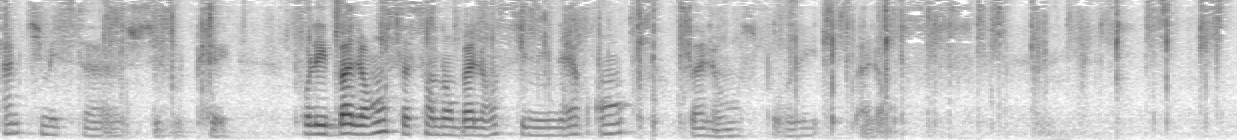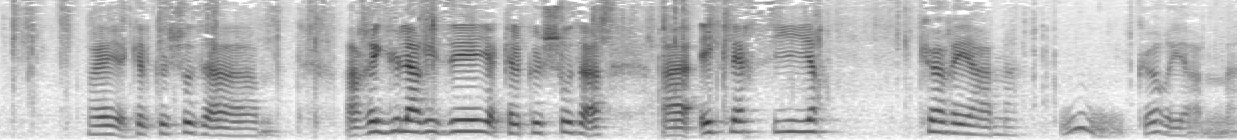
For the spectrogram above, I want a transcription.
Un petit message, s'il vous plaît. Pour les balances, ascendant balance, séminaire en balance pour les balances. Ouais, il y a quelque chose à régulariser, il y a quelque chose à, éclaircir. Cœur et âme. Ouh, cœur et âme.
